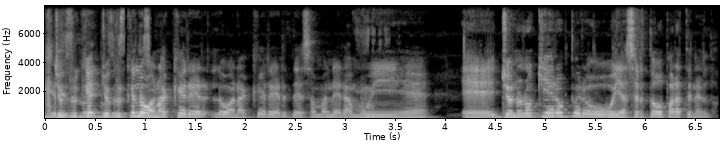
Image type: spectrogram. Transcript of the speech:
creo no, que, yo entonces, creo que lo van a querer, lo van a querer de esa manera muy. eh, eh, yo no lo quiero, pero voy a hacer todo para tenerlo.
